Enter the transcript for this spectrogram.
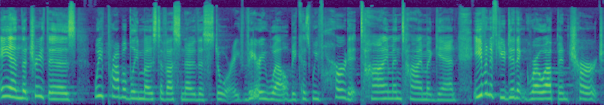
And the truth is, we probably, most of us, know this story very well because we've heard it time and time again. Even if you didn't grow up in church,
